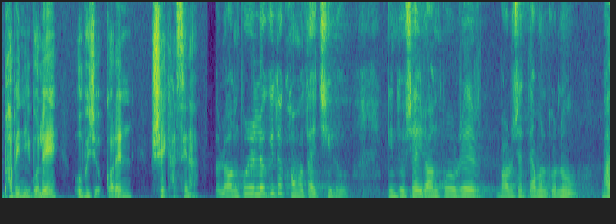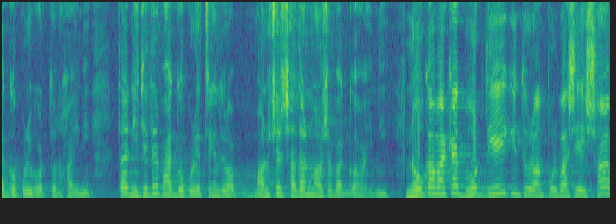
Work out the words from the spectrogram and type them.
ভাবেনি বলে অভিযোগ করেন শেখ হাসিনা। রংপুরের লোকই তো ক্ষমতায় ছিল কিন্তু সেই রংপুরের মানুষের তেমন কোনো ভাগ্য পরিবর্তন হয়নি। তারা নিজেদের ভাগ্য করেছে কিন্তু মানুষের সাধারণ মানুষের ভাগ্য হয়নি। নৌকা মার্কায় ভোট দিয়েই কিন্তু রংপুরবাসী এই সব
